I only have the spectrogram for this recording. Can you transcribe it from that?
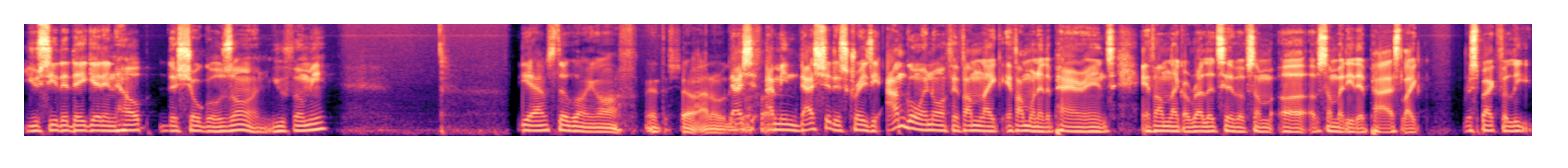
you see that they getting help, the show goes on. You feel me? Yeah, I'm still going off at the show. I don't really That shit. I mean, that shit is crazy. I'm going off if I'm like if I'm one of the parents, if I'm like a relative of some uh, of somebody that passed. Like respectfully,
